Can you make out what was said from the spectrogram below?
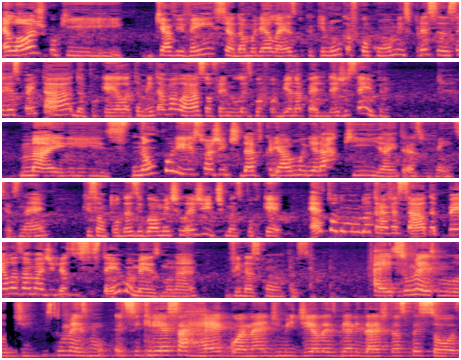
É lógico que que a vivência da mulher lésbica que nunca ficou com homens precisa ser respeitada, porque ela também estava lá sofrendo lesbofobia na pele desde sempre. Mas não por isso a gente deve criar uma hierarquia entre as vivências, né? Que são todas igualmente legítimas, porque é todo mundo atravessada pelas armadilhas do sistema mesmo, né? No fim das contas. É isso mesmo, Lud. Isso mesmo. Se cria essa régua, né, de medir a lesbianidade das pessoas.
